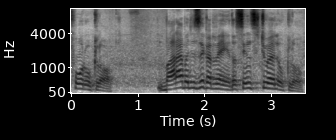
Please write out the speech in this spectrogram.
फोर ओ क्लॉक बारह बजे से कर रहे हैं तो since twelve o'clock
